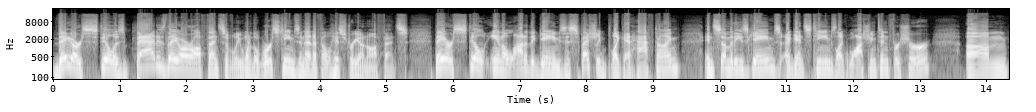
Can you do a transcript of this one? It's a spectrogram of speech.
they are still as bad as they are offensively, one of the worst teams in NFL history on offense. They are still in a lot of the games, especially like at halftime in some of these games against teams like Washington for sure. Um,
